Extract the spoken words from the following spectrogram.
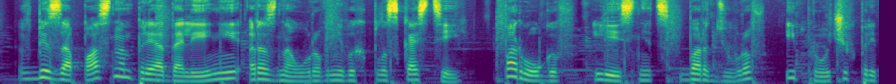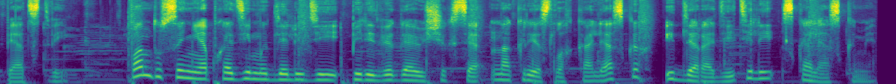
– в безопасном преодолении разноуровневых плоскостей, порогов, лестниц, бордюров и прочих препятствий. Пандусы необходимы для людей, передвигающихся на креслах-колясках и для родителей с колясками.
